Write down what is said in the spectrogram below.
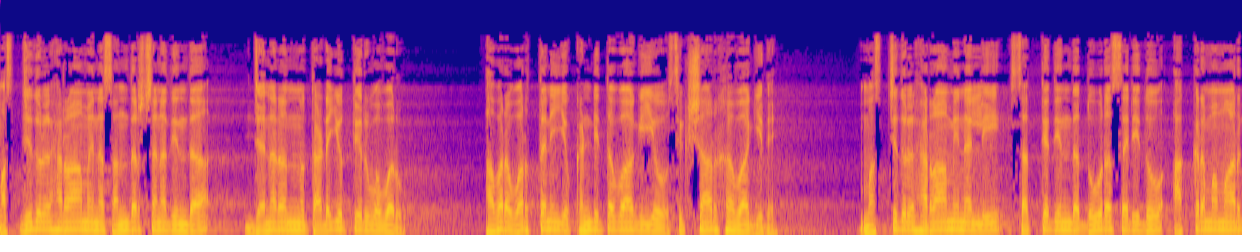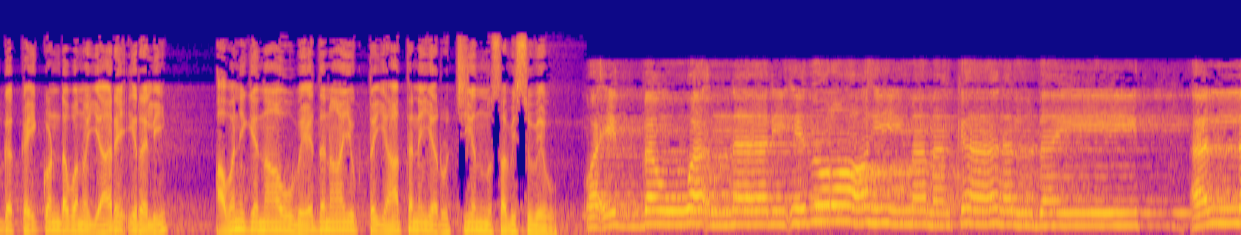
ಮಸ್ಜಿದುಲ್ ಹರಾಮಿನ ಸಂದರ್ಶನದಿಂದ ಜನರನ್ನು ತಡೆಯುತ್ತಿರುವವರು ಅವರ ವರ್ತನೆಯು ಖಂಡಿತವಾಗಿಯೂ ಶಿಕ್ಷಾರ್ಹವಾಗಿದೆ ಮಸ್ಜಿದುಲ್ ಹರಾಮಿನಲ್ಲಿ ಸತ್ಯದಿಂದ ದೂರ ಸರಿದು ಅಕ್ರಮ ಮಾರ್ಗ ಕೈಕೊಂಡವನು ಯಾರೇ ಇರಲಿ, ಅವನಿಗೆ ನಾವು ವೇದನಾಯುಕ್ತ ಯಾತನೆಯ ರುಚಿಯನ್ನು ಸವಿಸುವೆವು. ಅಲ್ಲ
